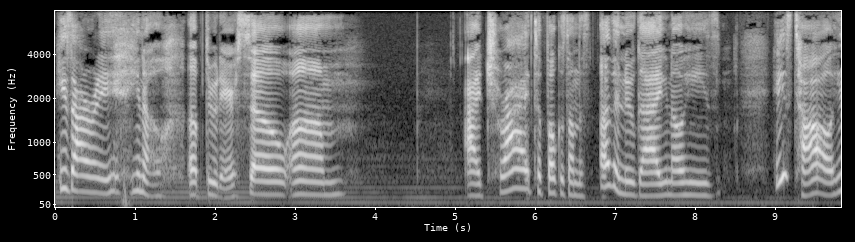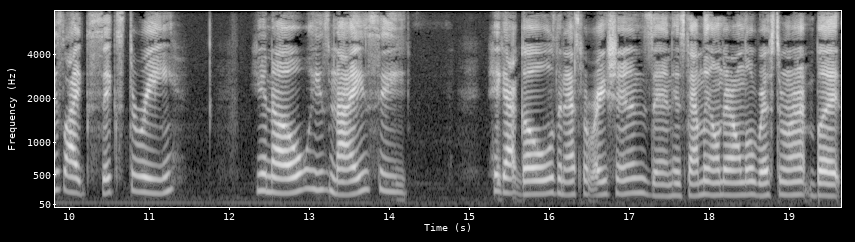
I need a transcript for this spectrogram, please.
He's already, you know, up through there. So, um, I tried to focus on this other new guy. You know, he's he's tall. He's like six three. You know, he's nice. He he got goals and aspirations and his family own their own little restaurant, but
